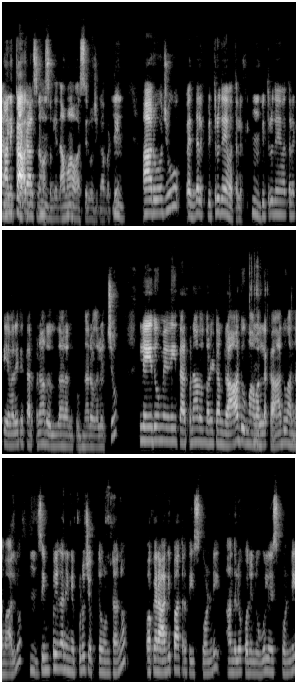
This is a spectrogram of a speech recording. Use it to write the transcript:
అని మ్. అవసరం లేదు అమావాస్య రోజు కాబట్టి. ఆ రోజు పెద్దలకి పితృదేవతలకి. పితృదేవతలకి ఎవరైతే తర్పణాలు వదలాలనుకుంటున్నారో వదలొచ్చు లేదు మేము ఈ తర్పణాలు వదలటం రాదు మా. వల్ల కాదు అన్న వాళ్ళు. సింపుల్గా నేను ఎప్పుడూ చెప్తూ ఉంటాను ఒక రాగి పాత్ర తీసుకోండి అందులో కొన్ని నువ్వులు వేసుకోండి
